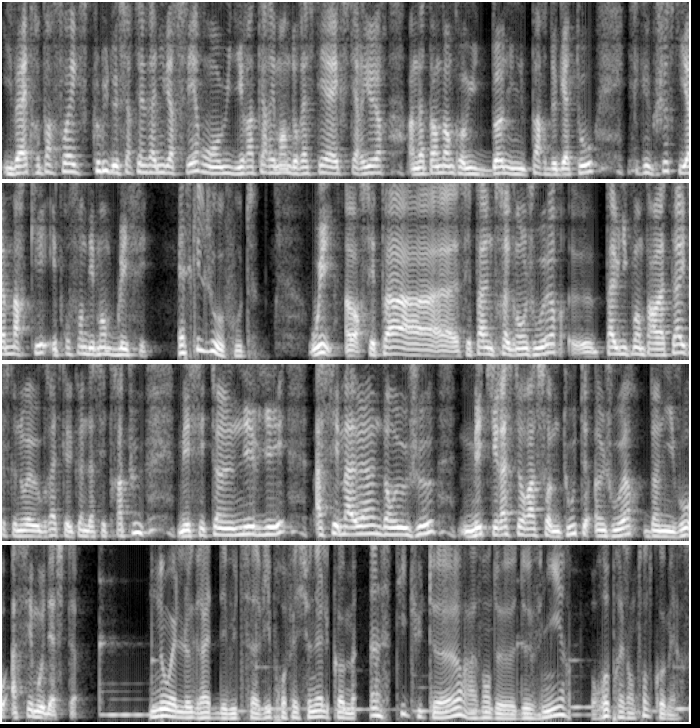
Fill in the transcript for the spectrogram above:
Il va être parfois exclu de certains anniversaires où on lui dira carrément de rester à l'extérieur en attendant qu'on lui donne une part de gâteau. C'est quelque chose qui a marqué et profondément blessé. Est-ce qu'il joue au foot? Oui, alors c'est pas pas un très grand joueur, euh, pas uniquement par la taille parce que Noël Le est quelqu'un d'assez trapu, mais c'est un ailier assez malin dans le jeu, mais qui restera somme toute un joueur d'un niveau assez modeste. Noël Le débute sa vie professionnelle comme instituteur avant de devenir représentant de commerce.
